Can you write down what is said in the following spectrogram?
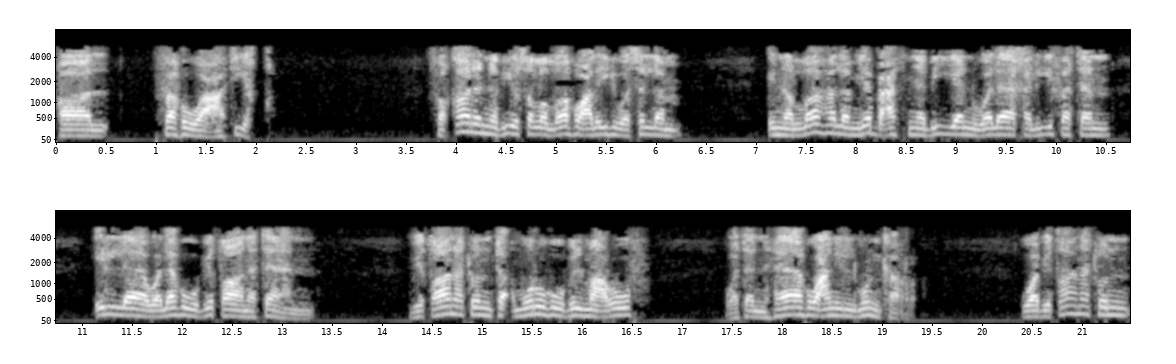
قال فهو عتيق. فقال النبي صلى الله عليه وسلم إن الله لم يبعث نبيا ولا خليفة إلا وله بطانتان. بطانة تأمره بالمعروف وتنهاه عن المنكر وبطانة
